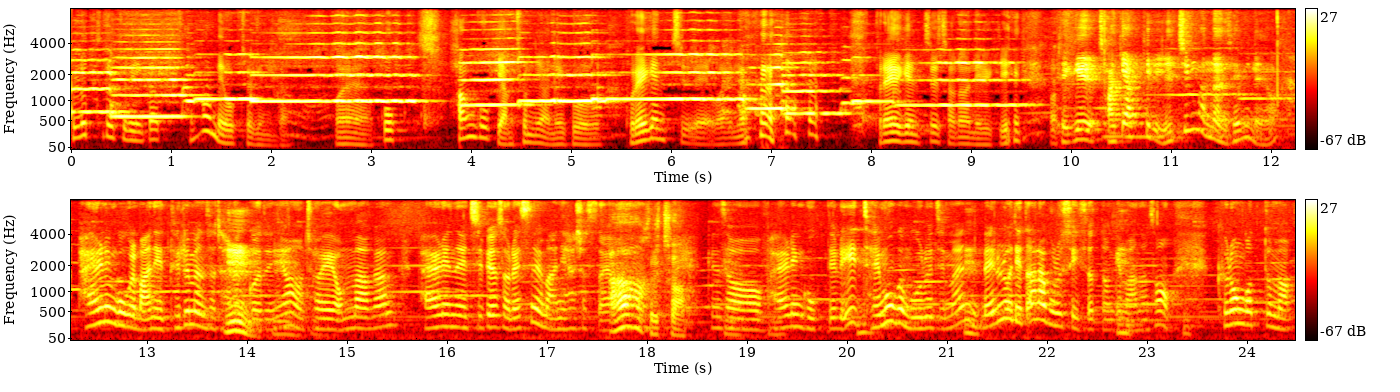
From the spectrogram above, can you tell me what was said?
플루트를 들으니까 정말 매혹적입니다. 네, 꼭 한국 양촌리 아니고 브레겐츠에 와 있는 브레겐츠 전원일기. 어, 되게 자기 악기를 일찍 만난 셈이네요. 바이올린 곡을 많이 들으면서 자랐거든요. 음, 음. 저희 엄마가 바이올린을 집에서 레슨을 많이 하셨어요. 아 그렇죠. 그래서 바이올린 곡들이 제목은 모르지만 음. 멜로디 따라 부를 수 있었던 게 음. 많아서 그런 것도 막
